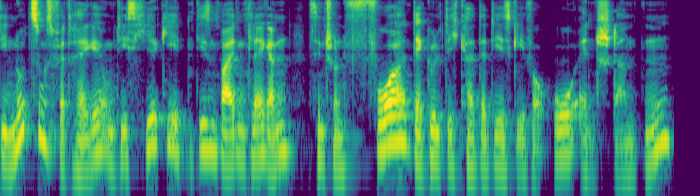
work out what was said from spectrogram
Die Nutzungsverträge, um die es hier geht, mit diesen beiden Klägern, sind schon vor der Gültigkeit der DSGVO entstanden.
